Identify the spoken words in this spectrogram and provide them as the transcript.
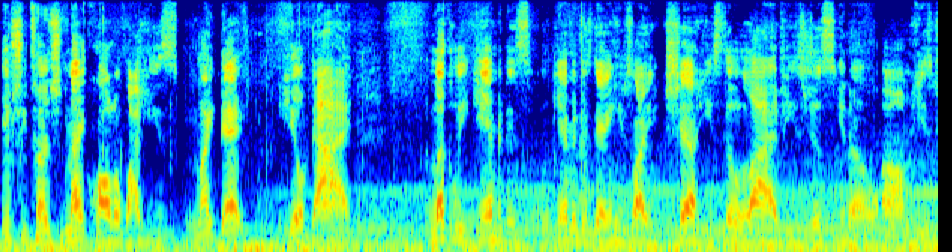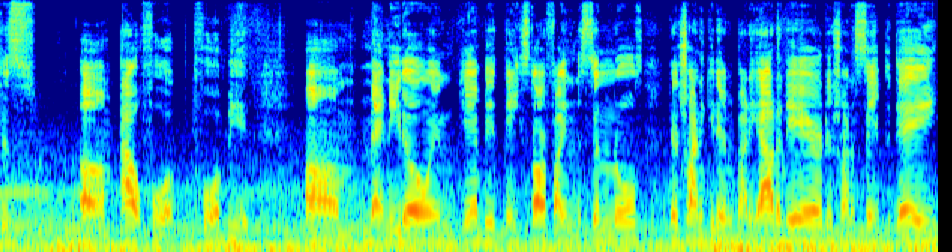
if she touched Nightcrawler while he's like that, he'll die. Luckily, Gambit is Gambit is there, and he's like, "Chef, he's still alive. He's just you know, um, he's just um, out for for a bit." Um, Magneto and Gambit they start fighting the Sentinels. They're trying to get everybody out of there. They're trying to save the day.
